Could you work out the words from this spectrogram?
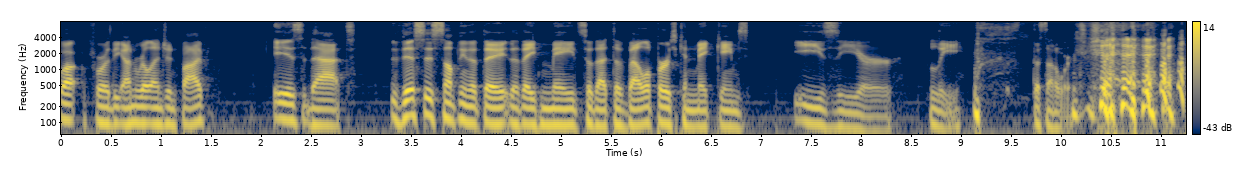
uh, for the Unreal Engine Five is that this is something that they that they've made so that developers can make games easierly. That's not a word.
